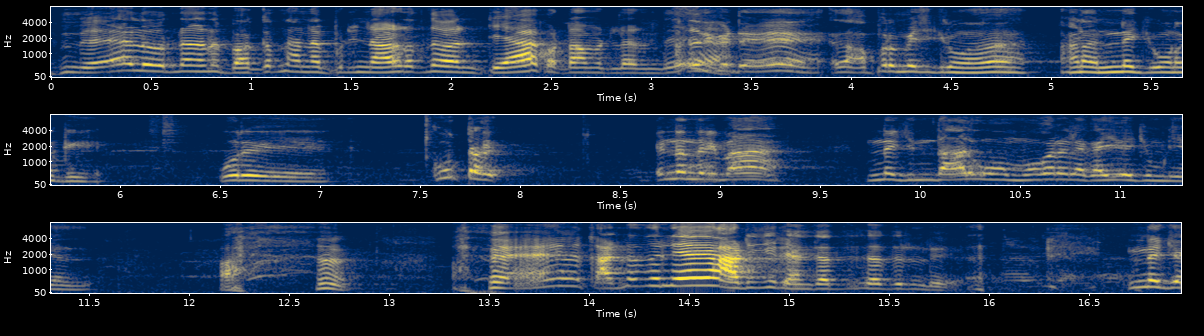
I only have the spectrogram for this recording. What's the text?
மேலூர் நான் பக்கம் தானே இப்படி நடந்து வந்துட்டியா கொட்டாமட்டில இருந்து? இருக்கட்டு அது அப்புறம் பேசிக்கிறோம் ஆனா இன்னைக்கு உனக்கு ஒரு கூட்டல். என்ன தெரியுமா? இன்னைக்கு இந்த ஆளு உன் முகரையில கை வைக்க முடியாது. கண்ணதுலயே அடிச்சிட்டேன் சத்து சத்துண்டு இன்னைக்கு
